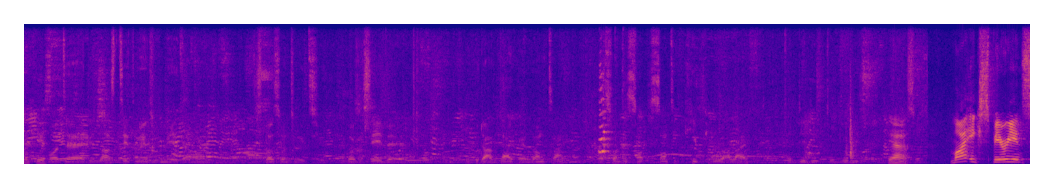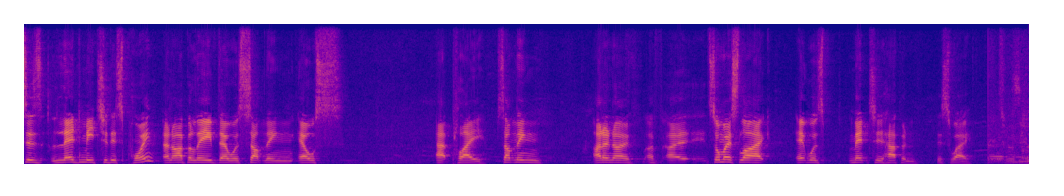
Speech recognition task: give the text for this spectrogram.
Thank you. But uh, the last statement you made, I want to discuss something with you. Because you said uh, you could have died for a long time, but something, some- something keep you alive to do this. To do this. Yeah. My experiences led me to this point, and I believe there was something else at play. Something, I don't know. I've, I, it's almost like it was meant to happen this way. So do you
